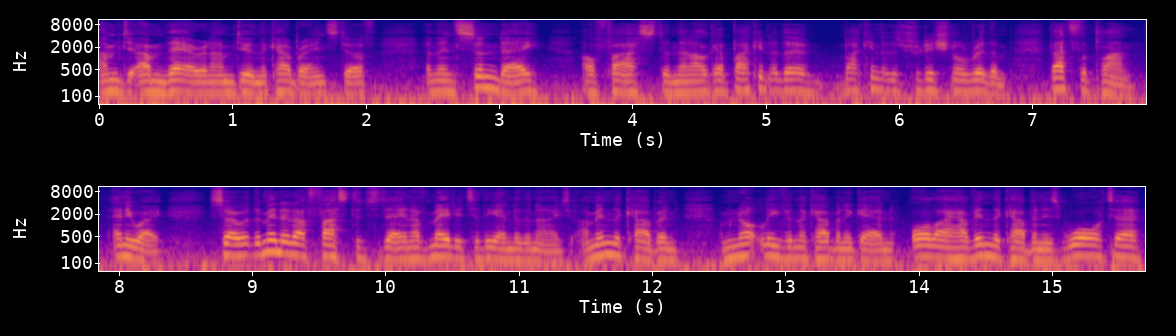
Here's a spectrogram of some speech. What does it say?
I'm, I'm there and I'm doing the cabaret and stuff. And then Sunday, I'll fast and then I'll get back into the back into the traditional rhythm. That's the plan. Anyway, so at the minute I've fasted today and I've made it to the end of the night. I'm in the cabin. I'm not leaving the cabin again. All I have in the cabin is water,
